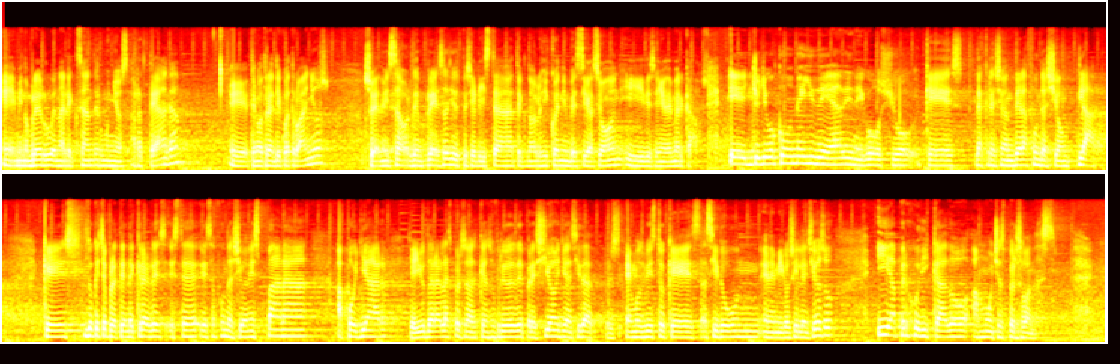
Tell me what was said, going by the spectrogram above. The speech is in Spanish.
Eh, mi nombre es Rubén Alexander Muñoz Arteaga, eh, tengo 34 años, soy administrador de empresas y especialista tecnológico en investigación y diseño de mercados. Eh, yo llego con una idea de negocio que es la creación de la Fundación CLAP, que es lo que se pretende crear es esta fundación es para apoyar y ayudar a las personas que han sufrido de depresión y ansiedad. Pues hemos visto que es, ha sido un enemigo silencioso y ha perjudicado a muchas personas.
